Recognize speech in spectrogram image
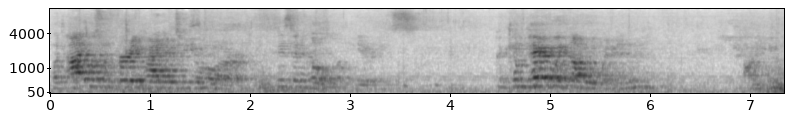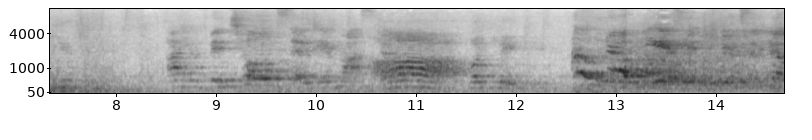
but I was referring rather to your physical. Compared with other women, are you beautiful? I have been told so, dear master. Ah, but lately. Oh, no, years and years ago.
